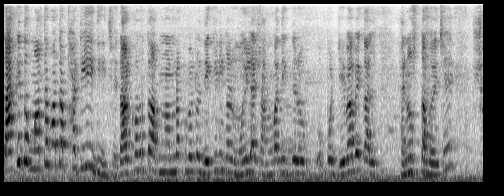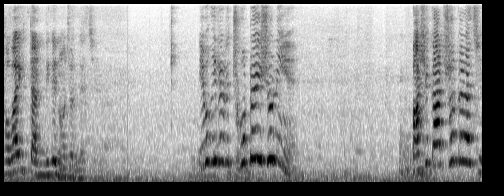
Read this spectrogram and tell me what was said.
তাকে তো মাথা ফাতা ফাটিয়েই দিয়েছে। তার কথা তো আমরা খুব একটা দেখিনি, কারণ মহিলা সাংবাদিকদের ওপ- ওপর যেভাবে কাল হেনস্থা হয়েছে, সবাই তার দিকে নজর গেছে। এবং এটা একটা ছোট ইস্যু নিয়ে। পাশে কার সরকার আছে?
